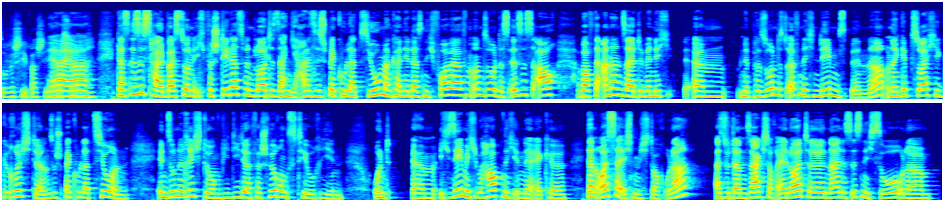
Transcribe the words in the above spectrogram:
so Wischiwaschi. Ja, ja, Aussagen. das ist es halt, weißt du, und ich verstehe das, wenn Leute sagen, ja, das ist Spekulation, man kann ihr das nicht vorwerfen und so, das ist es auch. Aber auf der anderen Seite, wenn ich ähm, eine Person des öffentlichen Lebens bin, ne, und dann gibt es solche Gerüchte und so Spekulationen in so eine Richtung wie die der Verschwörungstheorien und ähm, ich sehe mich überhaupt nicht in der Ecke, dann äußere ich mich doch, oder? Also dann sage ich doch, ey Leute, nein, es ist nicht so oder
